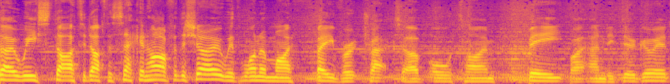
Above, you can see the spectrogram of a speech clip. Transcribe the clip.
So we started off the second half of the show with one of my favourite tracks of all time, B by Andy Duguid.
